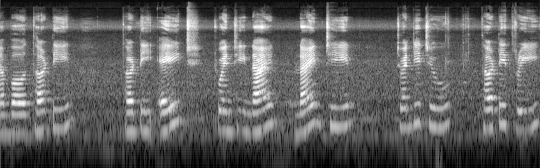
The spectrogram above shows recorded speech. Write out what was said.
number 13 38 29 19 22 33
